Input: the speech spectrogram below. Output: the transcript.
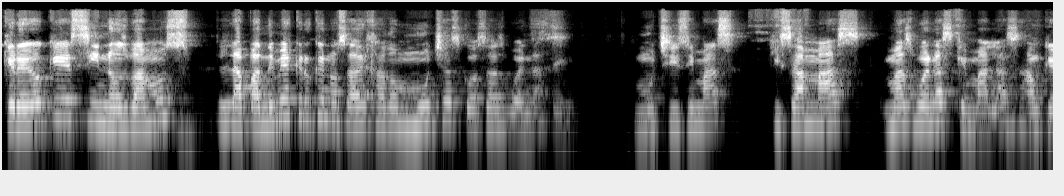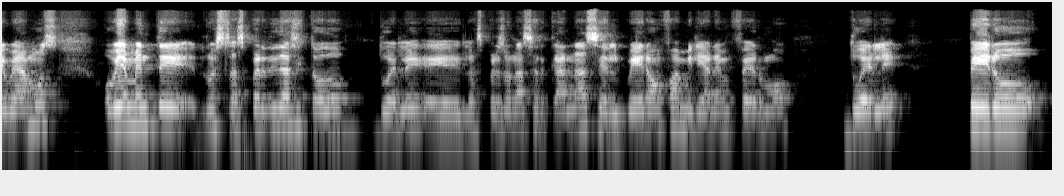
Creo que si nos vamos, la pandemia creo que nos ha dejado muchas cosas buenas, Sí. muchísimas, quizá más, más buenas que malas, aunque veamos, obviamente, nuestras pérdidas y todo duele, eh, las personas cercanas, el ver a un familiar enfermo duele, pero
